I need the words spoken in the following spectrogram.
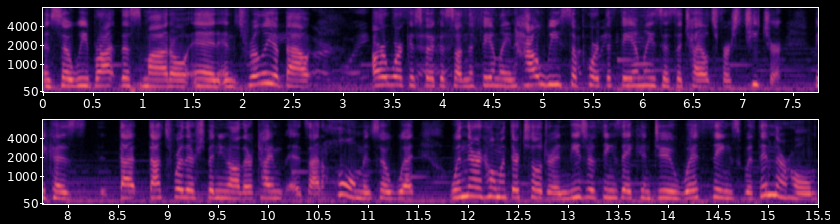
And so we brought this model in, and it's really about our work is focused on the family and how we support the families as the child's first teacher because that, that's where they're spending all their time is at home. And so what, when they're at home with their children, these are things they can do with things within their home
